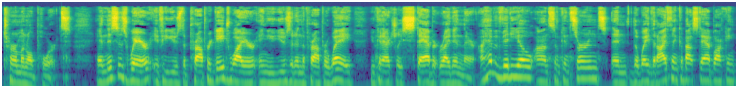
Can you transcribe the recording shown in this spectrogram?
terminal ports. And this is where, if you use the proper gauge wire and you use it in the proper way, you can actually stab it right in there. I have a video on some concerns and the way that I think about stab locking.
